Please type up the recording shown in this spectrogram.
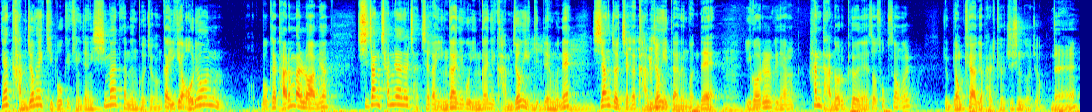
그냥 감정의 기복이 굉장히 심하다는 거죠. 그러니까 이게 어려운 뭐 그냥 다른 말로 하면 시장 참여율 자체가 인간이고 인간이 감정이 있기 때문에 시장 전체가 감정이 있다는 건데 음. 이거를 그냥 한 단어로 표현해서 속성을 좀 명쾌하게 밝혀 주신 거죠. 네.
